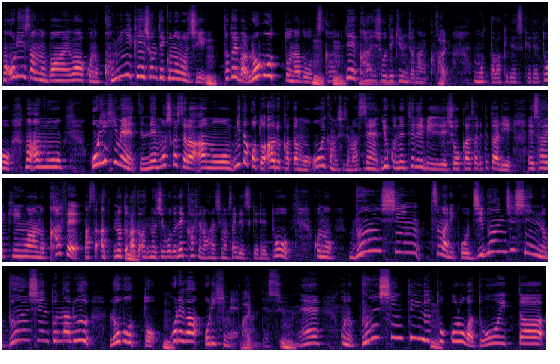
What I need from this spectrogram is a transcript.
まあ、オリーさんの場合はこのコミュニケーションテクノロジー、例えばロボットなどを使って解消できるんじゃないかとはい。思ったわけですけれど、まあ、あの織姫ってねもしかしたらあの見たことある方も多いかもしれません。よくねテレビで紹介されてたりえ最近はあのカフェ、まあ、さあのあと後ほどねカフェのお話もしたいですけれどこの分身つまりこう自分自身の分身となるロボット、うん。これが織姫なんですよね、この分身っていうところはどういった、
